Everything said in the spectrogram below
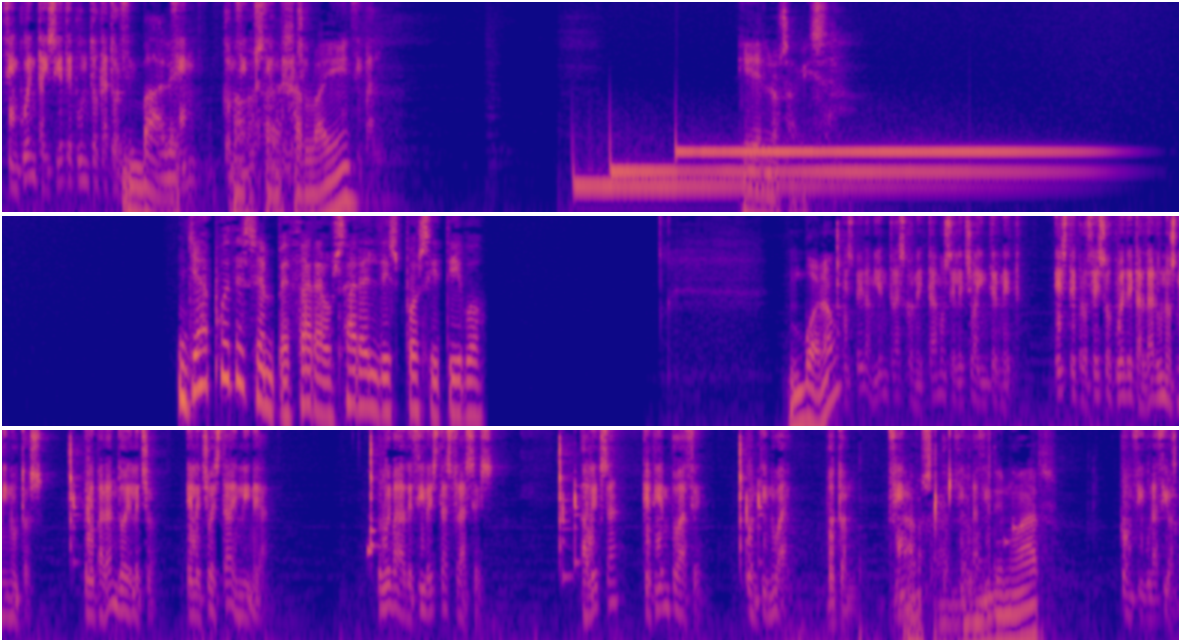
57.14. Vale, Fin. vamos a dejarlo ahí. Principal. Y él nos avisa. Ya puedes empezar a usar el dispositivo. Bueno, Espera mientras conectamos el hecho a internet. Este proceso puede tardar unos minutos. Preparando el hecho. El hecho está en línea. Prueba a decir estas frases. Alexa, ¿qué tiempo hace? Continuar. Botón. Fin. vamos a Configuración. continuar. Configuración.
